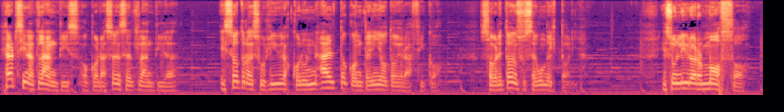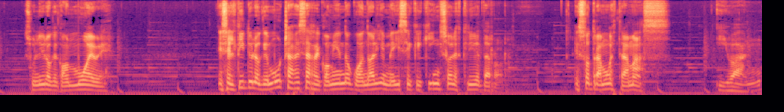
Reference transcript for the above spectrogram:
Hearts in Atlantis o Corazones en Atlántida es otro de sus libros con un alto contenido autobiográfico, sobre todo en su segunda historia. Es un libro hermoso, es un libro que conmueve. Es el título que muchas veces recomiendo cuando alguien me dice que King solo escribe terror. Es otra muestra más, Iván,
